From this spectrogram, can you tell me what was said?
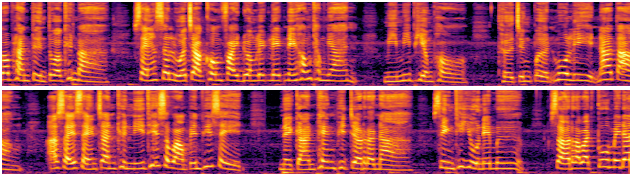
ก็พลันตื่นตัวขึ้นมา แสงสลัวจากโคมไฟดวงเล็กๆ ในห้องทำงาน มีมีเพียงพอ เธอจึงเปิดโมลีหน้าต่าง อาศัยแสงจันทร์คืนนี้ที่สว่างเป็นพิเศษ ในการเพ่งพิจารณา สิ่งที่อยู่ในมือ สารวัตรกู้ไม่ได้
